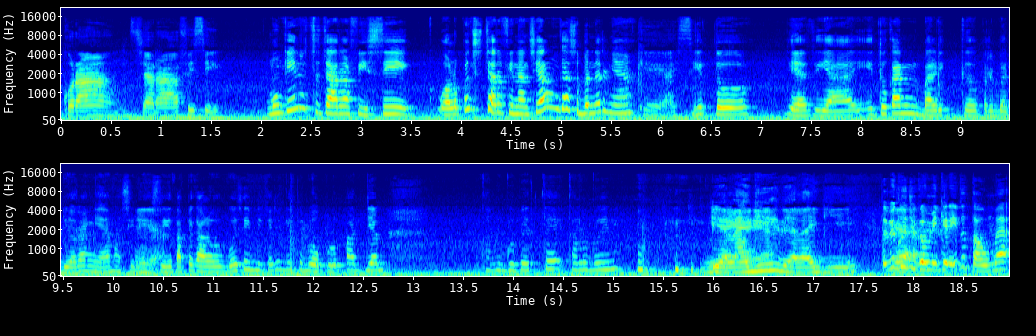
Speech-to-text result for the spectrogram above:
kurang secara fisik. mungkin secara fisik walaupun secara finansial enggak sebenarnya Oke, I see. gitu ya ya itu kan balik ke pribadi orang ya masing-masing Iya. tapi kalau gue sih mikirnya gitu 24 jam kalau gue bete kalau gue ini Dia Iya, lagi, iya. dia lagi. tapi gue Ya. juga mikir itu tau mbak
